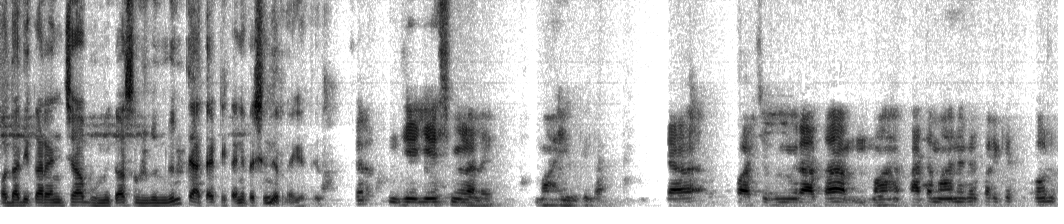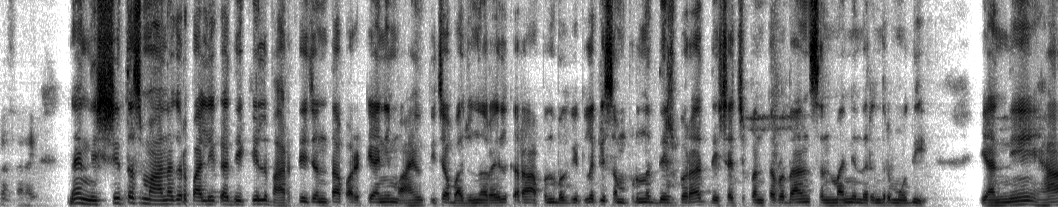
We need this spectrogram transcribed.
पदाधिकाऱ्यांच्या भूमिका समजून घेऊन त्या त्या ठिकाणी तसे निर्णय घेतील. तर जे यश मिळालंय महायुतीला त्या पार्श्वभूमीवर आता महा आता महानगरपालिकेत कौल कसा राहील? नाही निश्चितच महानगरपालिका देखील भारतीय जनता पार्टी आणि महायुतीच्या बाजूने राहील. कारण आपण बघितलं की संपूर्ण देशभरात देशाचे पंतप्रधान सन्मान्य नरेंद्र मोदी यांनी ह्या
